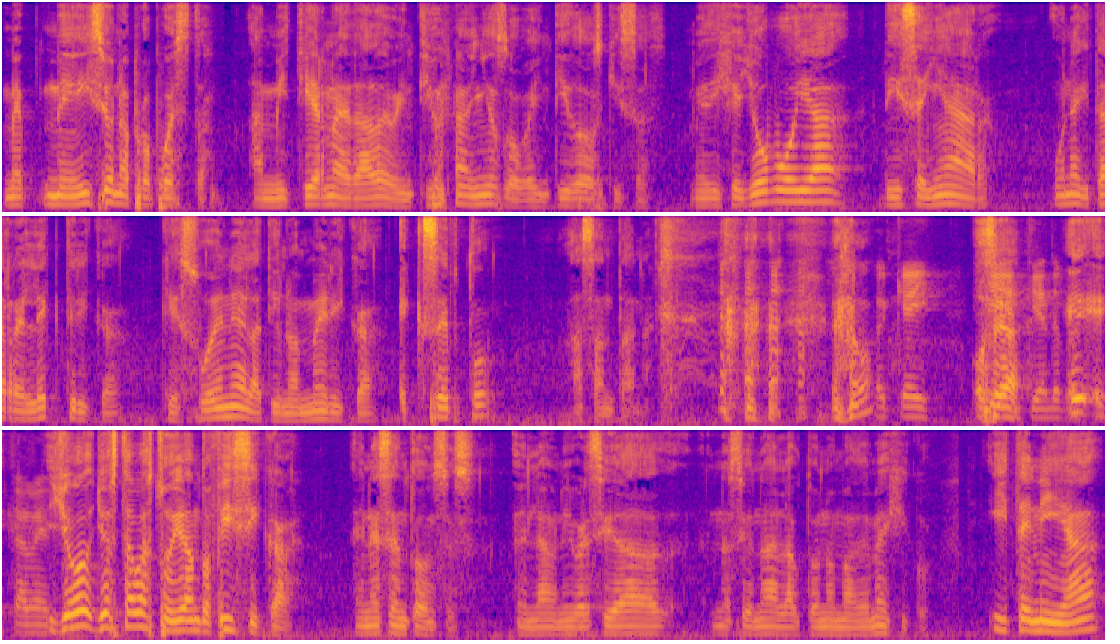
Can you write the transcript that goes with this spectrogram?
me, hice una propuesta a mi tierna edad de 21 años o 22 quizás. Me dije, yo voy a diseñar una guitarra eléctrica que suene a Latinoamérica, excepto a Santana. Ok. O sea, entiendo eh, eh, perfectamente. yo, yo estaba estudiando física en ese entonces, en la Universidad Nacional Autónoma de México, y tenía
